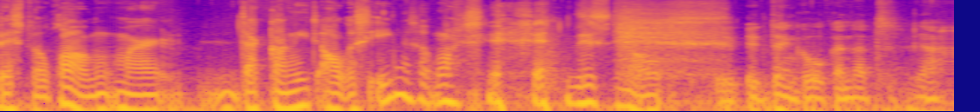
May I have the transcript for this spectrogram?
best wel lang. Maar daar kan niet alles in, zou ik maar zeggen. Dus... Nou, ik, ik denk ook, en dat, ja,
